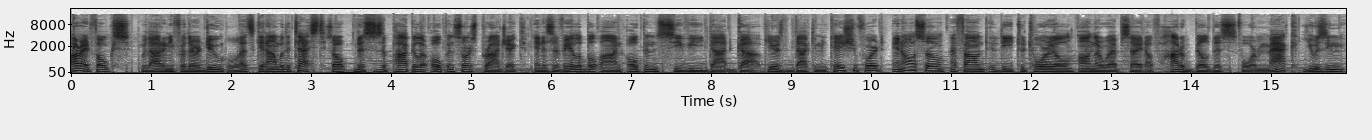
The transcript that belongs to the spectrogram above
Alright folks, without any further ado, let's get on with the test. So this is a popular open source project and is available on opencv.gov. Here's the documentation for it and also I found the tutorial on their website of how to build this for Mac using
